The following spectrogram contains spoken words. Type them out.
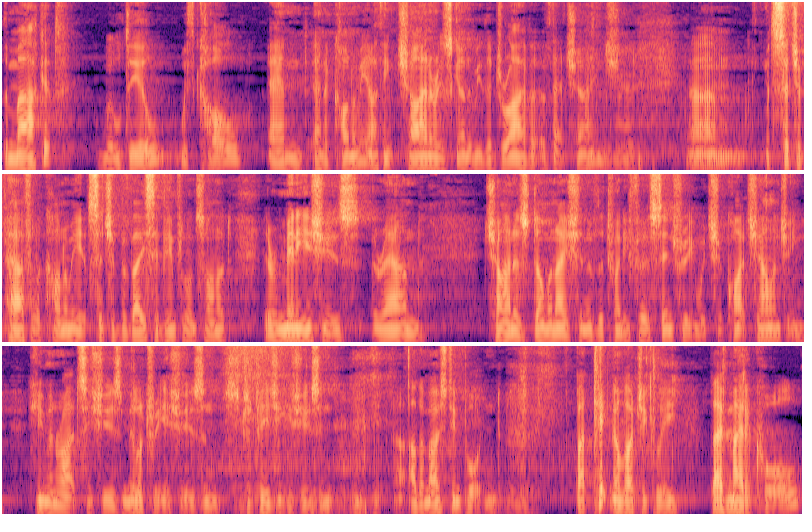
the market will deal with coal and, and economy. I think China is going to be the driver of that change. Um, it's such a powerful economy, it's such a pervasive influence on it. There are many issues around China's domination of the 21st century which are quite challenging human rights issues, military issues, and strategic issues in, in, are the most important. But technologically, they've made a call.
